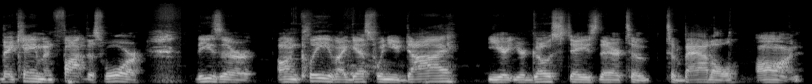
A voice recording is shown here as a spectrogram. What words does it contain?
they came and fought this war. These are on Cleve. I guess when you die, your your ghost stays there to to battle on.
